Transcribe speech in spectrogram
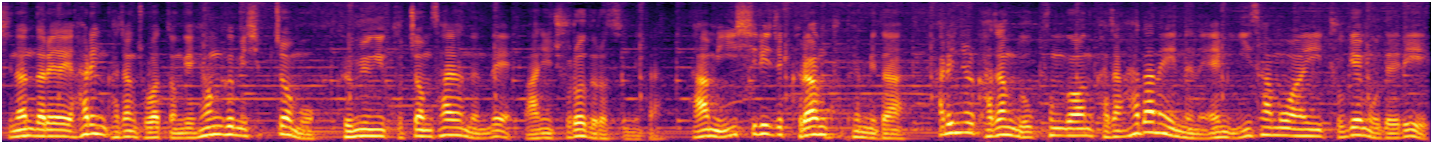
지난달에 할인 가장 좋았던 게 현금이 10.5, 금융이 9.4였는데 많이 줄어들었습니다. 다음 이 시리즈 그랑 쿠페입니다. 할인율 가장 높은 건 가장 하단에 있는 M235i 두 개 모델이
